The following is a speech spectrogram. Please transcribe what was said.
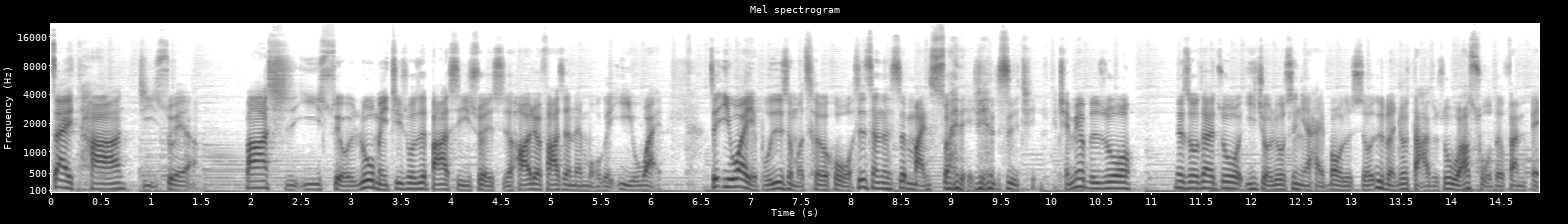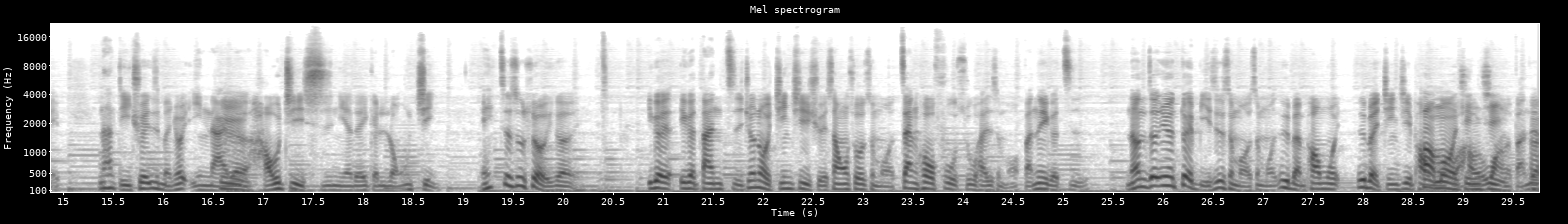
在他几岁啊？八十一岁。我如果没记错是八十一岁的时候，他就发生了某个意外。这意外也不是什么车祸，是真的是蛮帅的一件事情。前面不是说那时候在做一九六四年海报的时候，日本就打着说我要所得翻倍，那的确日本就迎来了好几十年的一个龙井。哎，这是不是有一个一个一个单字？就那种经济学上说什么战后复苏还是什么，反正一个字。然后这因为对比是什么什么日本泡沫日本经济泡沫经济，忘了，反正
